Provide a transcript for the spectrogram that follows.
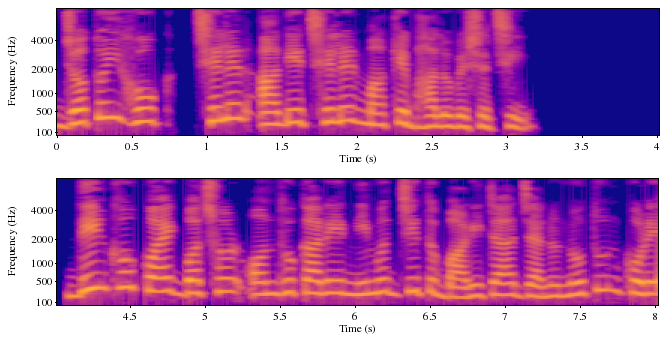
যতই হোক, ছেলের আগে ছেলের মাকে ভালোবেসেছি। দীর্ঘ কয়েক বছর অন্ধকারে নিমজ্জিত বাড়িটা যেন নতুন করে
